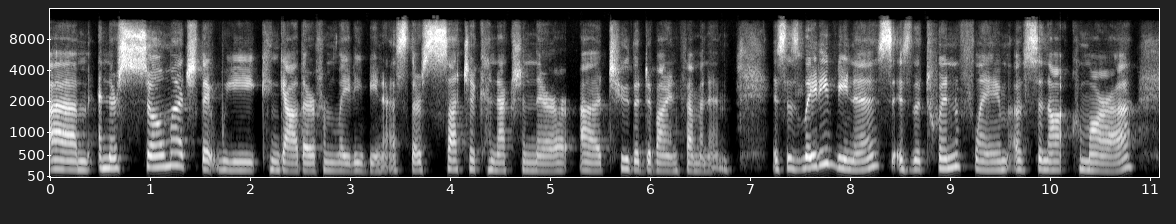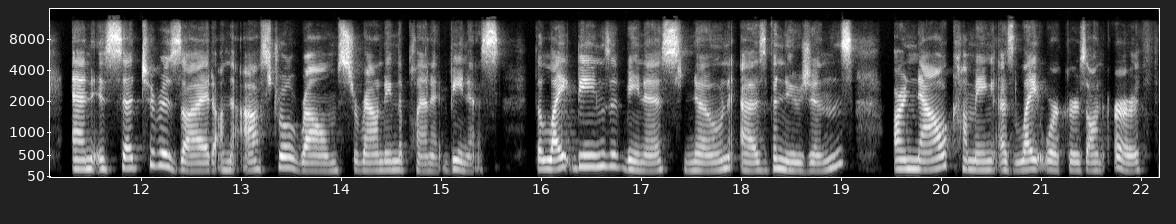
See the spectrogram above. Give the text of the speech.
Um, and there's so much that we can gather from Lady Venus. There's such a connection there uh, to the divine feminine. It says Lady Venus is the twin flame of Sanat Kumara and is said to reside on the astral realm surrounding the planet Venus. The light beings of Venus, known as Venusians, are now coming as light workers on Earth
